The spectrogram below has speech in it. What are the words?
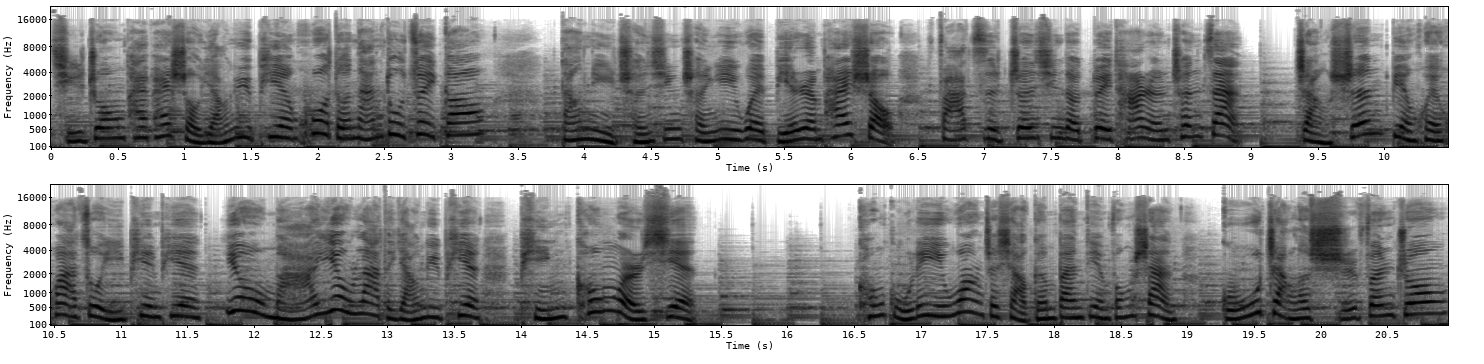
其中，拍拍手洋芋片获得难度最高。当你诚心诚意为别人拍手，发自真心的对他人称赞。掌声便会化作一片片又麻又辣的洋芋片，凭空而现。空古力望着小跟班电风扇，鼓掌了十分钟，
